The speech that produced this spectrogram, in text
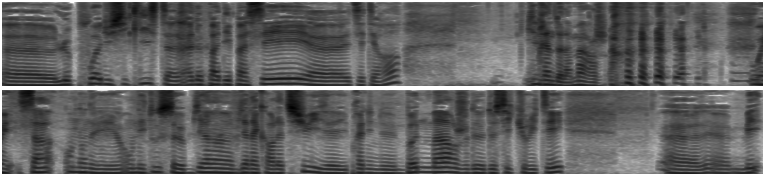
euh, le poids du cycliste à, à ne pas dépasser, etc. Ils prennent de la marge. Oui, ça, on en est, on est tous bien, bien d'accord là-dessus. Ils, ils prennent une bonne marge de, de sécurité, Euh, mais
